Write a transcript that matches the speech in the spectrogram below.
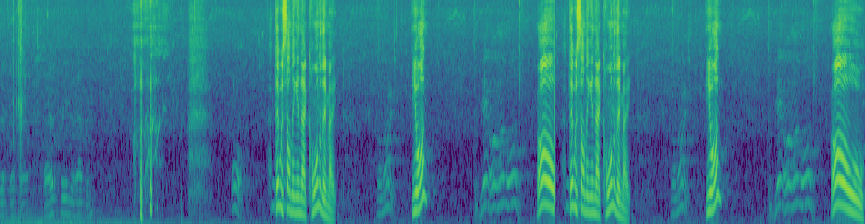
I have seen it happen. oh, There was something in that corner there, mate. I know. You on? Yeah, oh, I'm on. Oh, there was something in that corner there, mate. I know. You on? Yeah, oh, I'm on. Oh,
